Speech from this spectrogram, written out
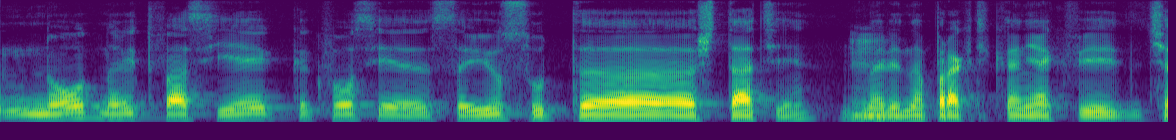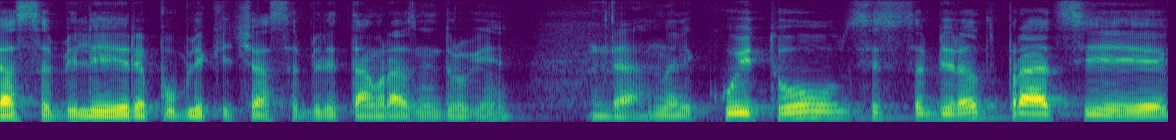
Но нали, това си е какво си е съюз от а, щати. Нали, на практика някакви част са били републики, част са били там разни други Да. нали, които се събират, правят си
